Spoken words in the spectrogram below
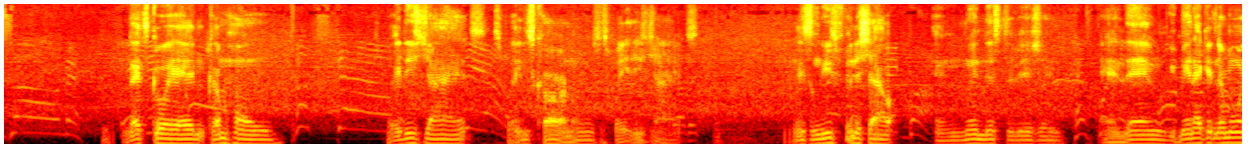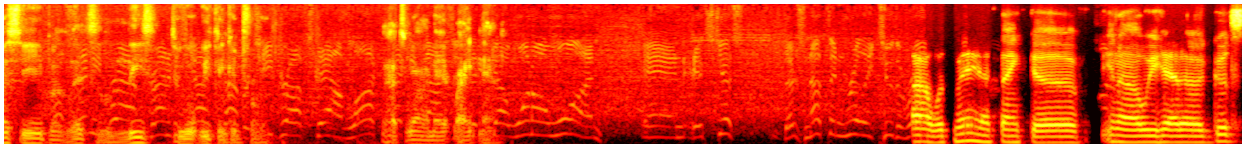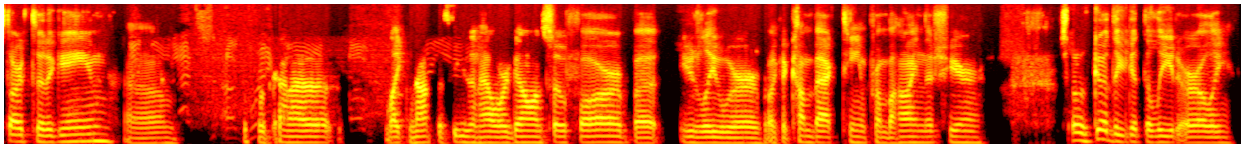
Let's go ahead and come home. Play these Giants. Let's play these Cardinals. Let's play these Giants. Let's at least finish out and win this division. And then we may not get number one seed, but let's at least do what we can control. That's where I'm at right now. Uh, with me, I think uh, you know we had a good start to the game. Um, we're kind of like not the season how we're going so far, but usually we're like a comeback team from behind this year. So it was good to get the lead early.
